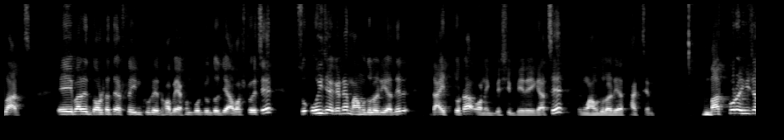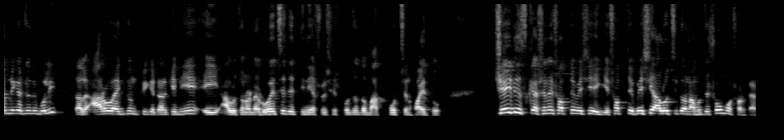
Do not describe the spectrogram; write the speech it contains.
ব্লাডস এইবারের দলটাতে আসলে ইনক্লুডেড হবে এখন পর্যন্ত যে আবাস রয়েছে। সো ওই জায়গাটায় মাহমুদুল্লাহ রিয়াদের দায়িত্বটা অনেক বেশি বেড়ে গেছে এবং মাহমুদুল্লাহ রিয়াদ থাকছেন। বাদ পড়ার হিসাব নিকাশ যদি বলি, তাহলে আরও একজন ক্রিকেটারকে নিয়ে এই আলোচনাটা রয়েছে যে তিনি আসলে শেষ পর্যন্ত বাদ পড়ছেন হয়তো। সেই ডিসকাশনে সবচেয়ে বেশি এগিয়ে, সবচেয়ে বেশি আলোচিত নাম হচ্ছে সৌম্য সরকার।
